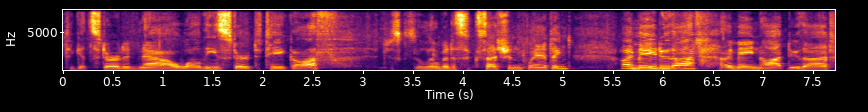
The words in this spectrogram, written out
to get started now while these start to take off. Just a little bit of succession planting. I may do that, I may not do that.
